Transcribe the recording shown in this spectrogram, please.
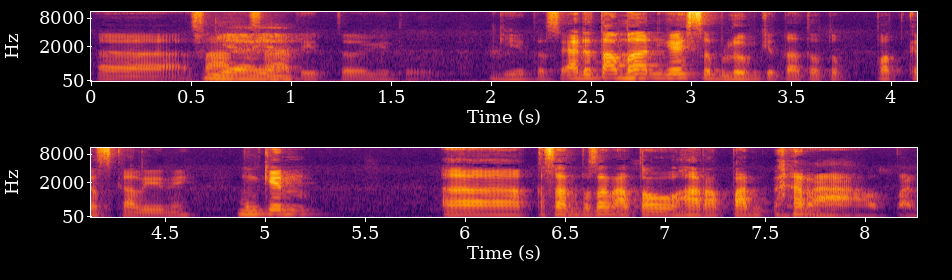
Eh, saat Iya, saat itu gitu. Gitu sih. Ada tambahan guys sebelum kita tutup podcast kali ini. Mungkin eh, kesan-pesan atau harapan harapan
